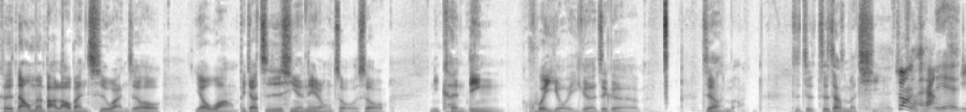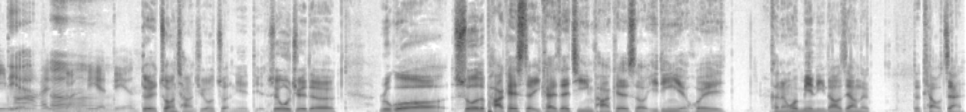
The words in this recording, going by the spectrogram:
可是当我们把老板吃完之后，要往比较知识性的内容走的时候，你肯定会有一个这个这叫什么？这这这叫什么期？撞墙转捩期吗？还是嗯转捩嗯点？对，撞墙就有转捩点。所以我觉得，如果所有的 podcaster 一开始在经营 podcast 的时候，一定也会可能会面临到这样的的挑战。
